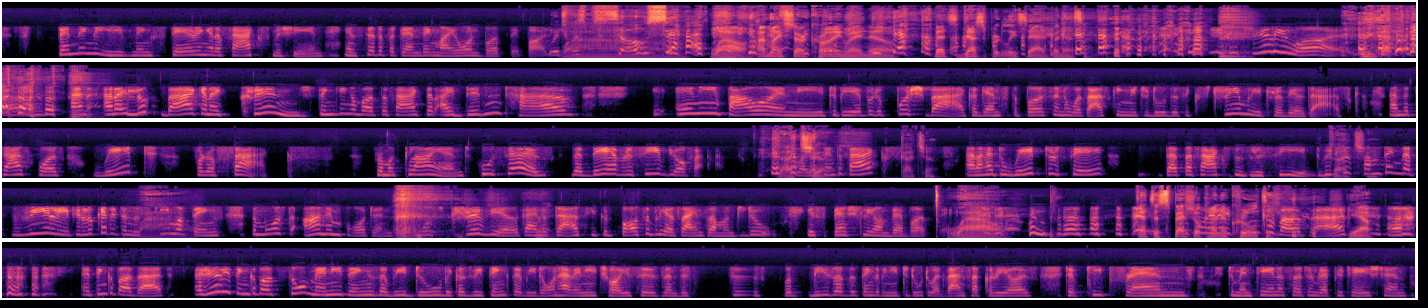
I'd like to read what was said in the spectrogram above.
spending the evening staring at a fax machine instead of attending my own birthday party. Which was so sad. Wow, I might start crying right now. That's desperately sad, Vanessa. it really was. um, and and I look back and I cringe thinking about the fact that I didn't have any power in me to be able to push back against the person who was asking me to do this extremely trivial task. And the task was wait for a fax from a client who says that they have received your fax. So I Gotcha. sent a fax Gotcha. and I had to wait to say that the fax was received, which is something that really, if you look at it in the scheme of things, the most unimportant, the most trivial kind of task you could possibly assign someone to do, especially on their birthday. Wow. That's a special So kind of I cruelty. Think about that. Yeah. I think about that. I really think about so many things that we do because we think that we don't have any choices and this is what these are the things that we need to do to advance our careers, to keep friends, to maintain a certain reputation.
